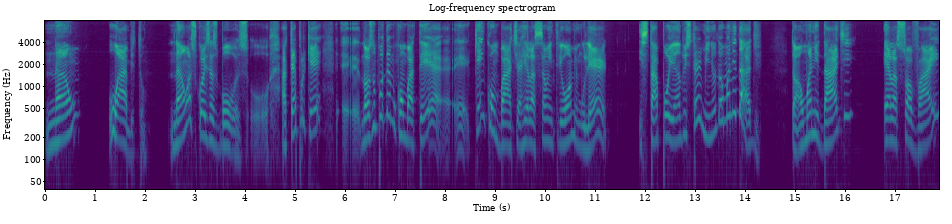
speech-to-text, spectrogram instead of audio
não o hábito, não as coisas boas. Até porque eh, nós não podemos combater. eh, eh, quem combate a relação entre homem e mulher está apoiando o extermínio da humanidade. Então, a humanidade ela só vai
